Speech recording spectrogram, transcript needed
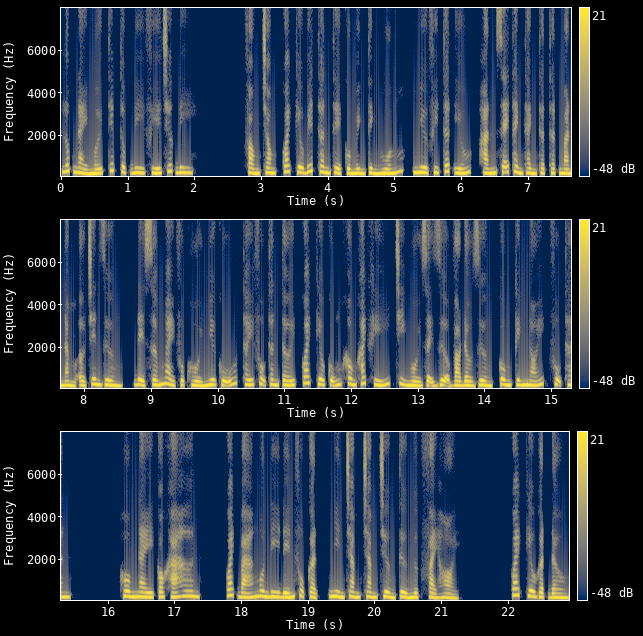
lúc này mới tiếp tục đi phía trước đi. Phòng trong, Quách Kiêu biết thân thể của mình tình huống, như phi tất yếu, hắn sẽ thành thành thật thật mà nằm ở trên giường, để sớm ngày phục hồi như cũ, thấy phụ thân tới, Quách Kiêu cũng không khách khí, chỉ ngồi dậy dựa vào đầu giường, cung kính nói, phụ thân. Hôm nay có khá hơn, Quách bá ngôn đi đến phụ cận, nhìn chằm chằm trường tử ngực phải hỏi. Quách Kiêu gật đầu,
